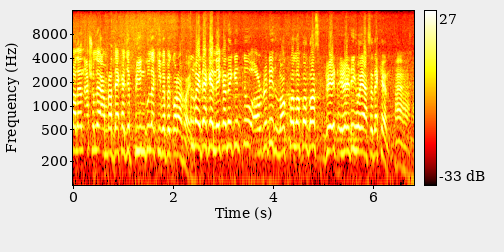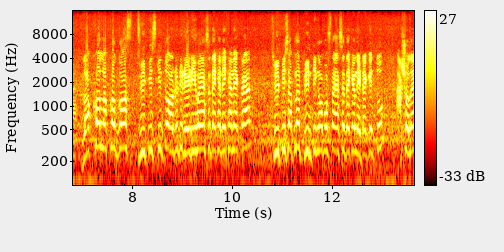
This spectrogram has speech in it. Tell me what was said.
চলেন আসলে আমরা দেখা যে প্রিন্টগুলো কীভাবে করা হয়। ভাই দেখেন এখানে কিন্তু অলরেডি লক্ষ লক্ষ গজ রেডি হয়ে আছে দেখেন। হ্যাঁ হ্যাঁ হ্যাঁ। লক্ষ লক্ষ গজ থ্রি পিস কিন্তু অলরেডি রেডি হয়ে আছে। দেখেন এখানে একটা থ্রি পিস আপনার প্রিন্টিং অবস্থায় আছে। দেখেন এটা কিন্তু আসলে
